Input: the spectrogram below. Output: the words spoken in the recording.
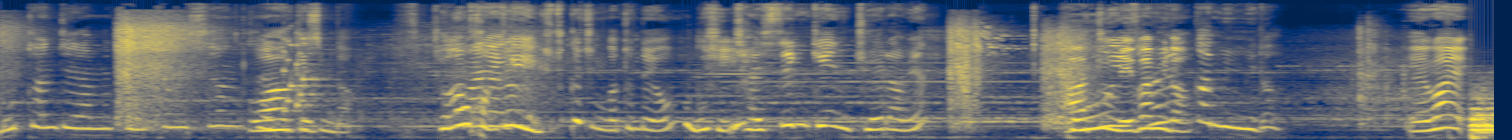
못한지 하면 좀 와, 알겠습니다. 저는 갑자기 익숙해진 것 같은데요? 무시? 잘생긴 죄라면? 아, 좀 예바입니다. 사랑감입니다. 예바.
